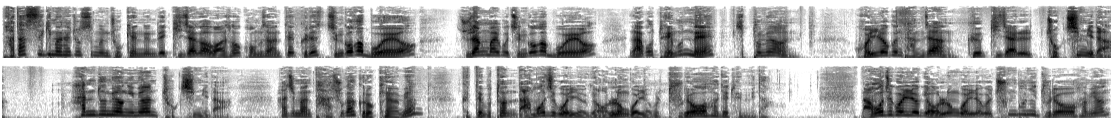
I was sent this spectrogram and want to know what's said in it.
받아쓰기만 해줬으면 좋겠는데 기자가 와서 검사한테 그래서 증거가 뭐예요? 주장 말고 증거가 뭐예요? 라고 되묻네 싶으면 권력은 당장 그 기자를 족칩니다. 한두 명이면 족칩니다. 하지만 다수가 그렇게 하면 그때부터는 나머지 권력이 언론 권력을 두려워하게 됩니다. 나머지 권력이 언론 권력을 충분히 두려워하면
